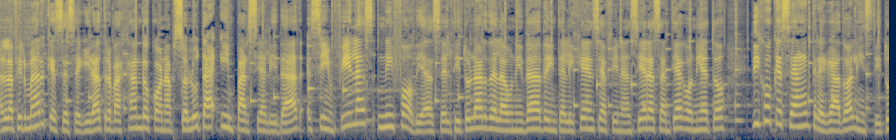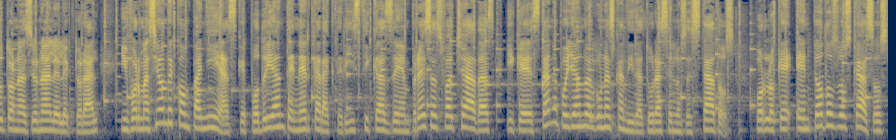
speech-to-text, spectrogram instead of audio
Al afirmar que se seguirá trabajando con absoluta imparcialidad, sin filas ni fobias, el titular de la Unidad de Inteligencia Financiera, Santiago Nieto, dijo que se ha entregado al Instituto Nacional Electoral información de compañías que podrían tener características de empresas fachadas y que están apoyando algunas candidaturas en los estados, por lo que en todos los casos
